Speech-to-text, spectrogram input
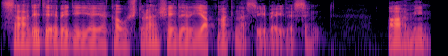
saadet-i ebediyeye kavuşturan şeyleri yapmak nasip eylesin. Amin.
